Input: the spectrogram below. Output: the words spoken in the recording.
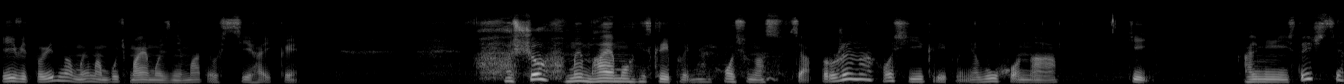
І відповідно ми, мабуть, маємо знімати ось ці гайки. А що ми маємо із кріпленням? Ось у нас ця пружина, ось її кріплення. Вухо на тій гальмівній стрічці,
